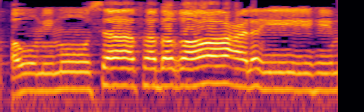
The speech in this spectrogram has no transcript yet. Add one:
قوم موسى فبغى عليهم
